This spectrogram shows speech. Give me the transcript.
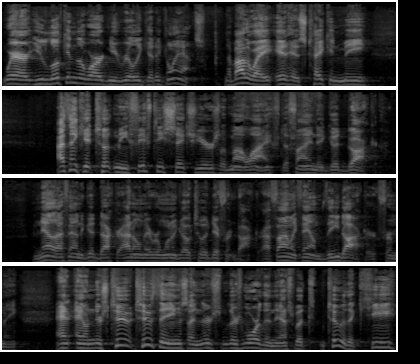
where you look into the Word and you really get a glance. Now, by the way, it has taken me, I think it took me 56 years of my life to find a good doctor. And now that I found a good doctor, I don't ever want to go to a different doctor. I finally found the doctor for me. And, and there's two, two things, and there's, there's more than this, but two of the key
